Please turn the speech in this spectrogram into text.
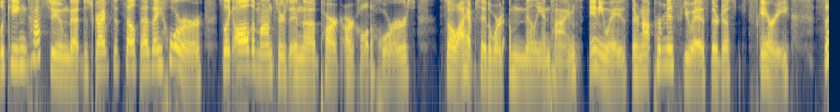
looking costume that describes itself as a horror. So, like, all the monsters in the park are called horrors. So, I have to say the word a million times. Anyways, they're not promiscuous, they're just scary. So,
